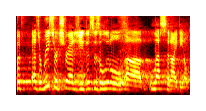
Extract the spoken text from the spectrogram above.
But as a research strategy, this is a little uh, less than ideal.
